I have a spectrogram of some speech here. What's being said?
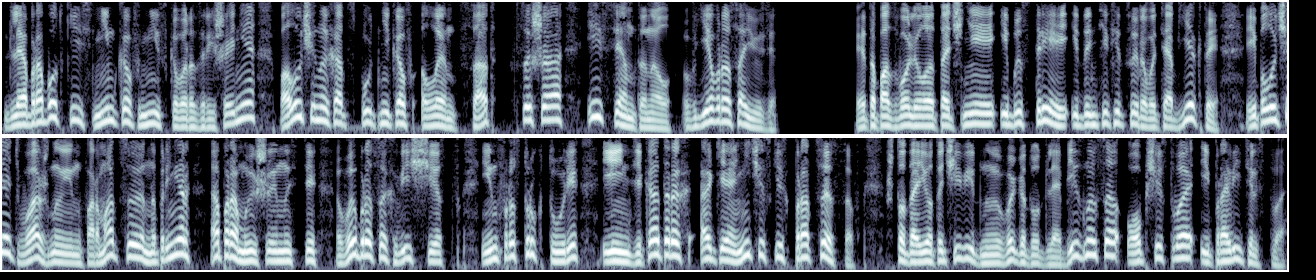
для обработки снимков низкого разрешения, полученных от спутников Landsat в США и Sentinel в Евросоюзе. Это позволило точнее и быстрее идентифицировать объекты и получать важную информацию, например, о промышленности, выбросах веществ, инфраструктуре и индикаторах океанических процессов, что дает очевидную выгоду для бизнеса, общества и правительства.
